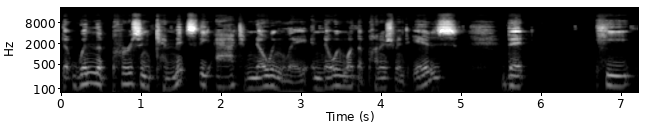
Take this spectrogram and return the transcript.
that when the person commits the act knowingly and knowing what the punishment is, that he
